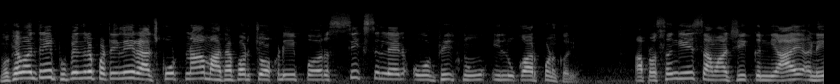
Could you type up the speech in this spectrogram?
મુખ્યમંત્રી ભૂપેન્દ્ર પટેલે રાજકોટના માધાપર ચોકડી પર સિક્સ લેન ઓવરબ્રિજનું ઈ લોકાર્પણ કર્યું. આ પ્રસંગે સામાજિક ન્યાય અને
